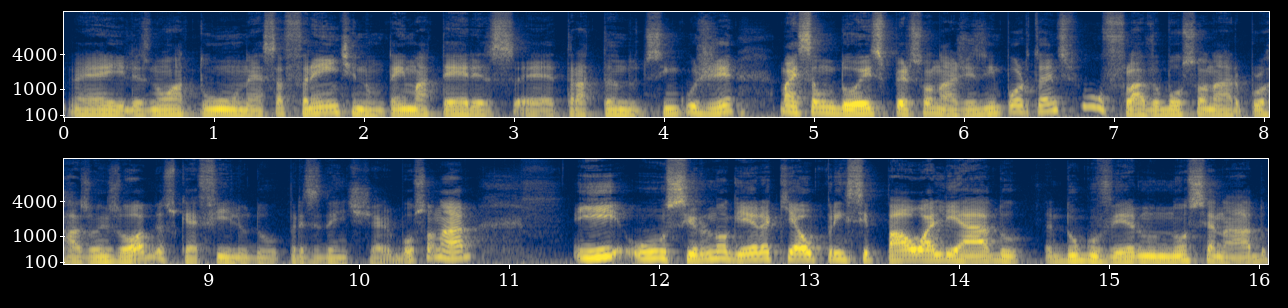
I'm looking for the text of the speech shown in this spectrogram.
Né? Eles não atuam nessa frente, não tem matérias é, tratando de 5G, mas são dois personagens importantes. O Flávio Bolsonaro, por razões óbvias, que é filho do presidente Jair Bolsonaro, e o Ciro Nogueira, que é o principal aliado do governo no Senado,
